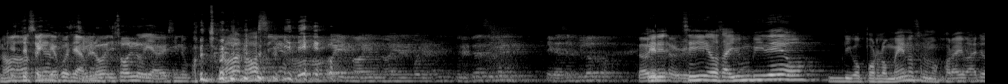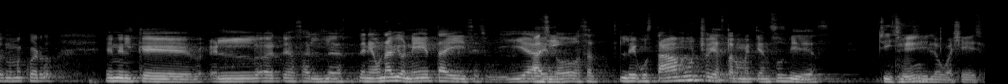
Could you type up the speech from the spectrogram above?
porque No, este no, sigan, pendejo se habló sigan. él solo y a ver si no contó. No, no, sí. No, no, güey, no hay. No hay Ustedes siguen. Quería ser piloto. Tiene- sí, o sea, hay un video, digo, por lo menos, a lo mejor hay varios, no me acuerdo, en el que él, eh, o sea, él tenía una avioneta y se subía Ah, y sí. todo, o sea, le gustaba mucho y hasta lo metía en sus videos. Sí, sí, Sí. sí, lo guaché eso.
